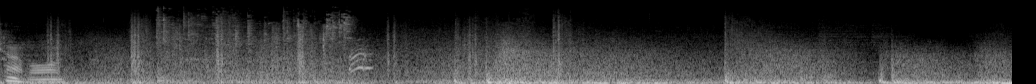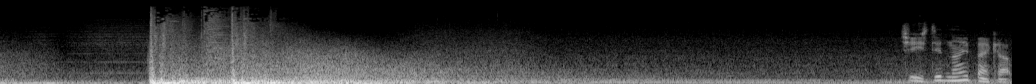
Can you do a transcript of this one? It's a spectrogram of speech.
Come on. Jeez, didn't they back up?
